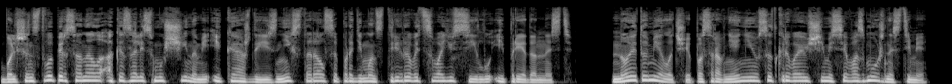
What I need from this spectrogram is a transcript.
Большинство персонала оказались мужчинами, и каждый из них старался продемонстрировать свою силу и преданность. Но это мелочи по сравнению с открывающимися возможностями.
